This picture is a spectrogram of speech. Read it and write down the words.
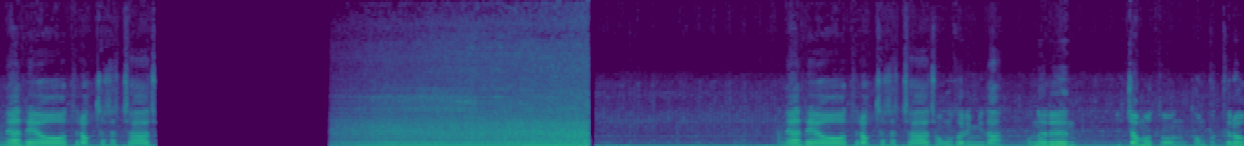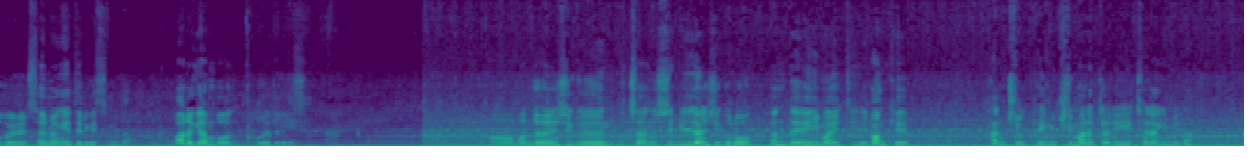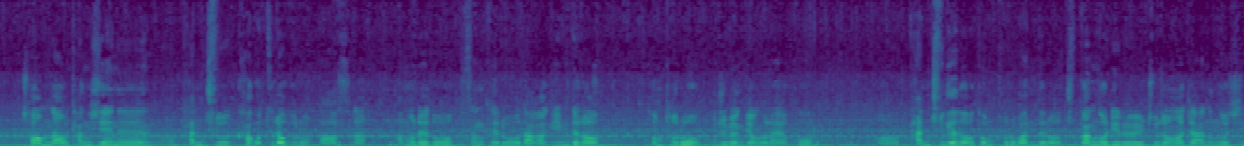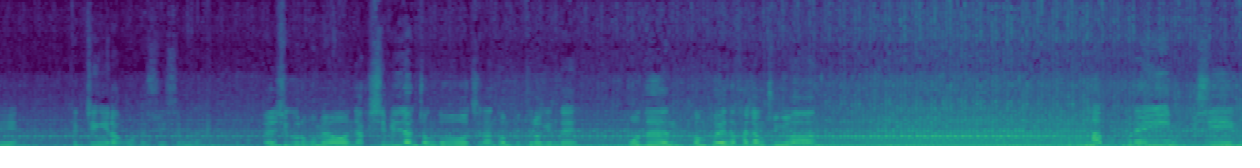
안녕하세요. 트럭 차차차. 안녕하세요. 트럭 차차차 정우설입니다. 오늘은 2.5톤 덤프 트럭을 설명해 드리겠습니다. 빠르게 한번 보여드리겠습니다. 어, 먼저 연식은 2011년식으로 현대 이마이트 일반 캡 단축 160마력짜리 차량입니다. 처음 나올 당시에는 어, 단축 카고 트럭으로 나왔으나 아무래도 그 상태로 나가기 힘들어 덤프로 구조 변경을 하였고 어, 단축에서 덤프로 만들어 축간거리를 조정하지 않은 것이 특징이라고 할 수 있습니다. 연식으로 보면 약 11년 정도 지난 덤프 트럭인데 모든 덤프에서 가장 중요한 하부 프레임 부식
